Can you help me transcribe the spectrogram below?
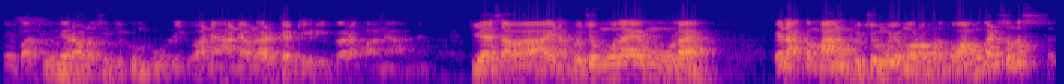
Ya padune ra ono sing dikumpuli aneh-aneh harga diri barang aneh-aneh. Biasa wae nak bojo mulai ya mulai. Enak kembangan bojomu ya moro mertuamu kan selesai.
